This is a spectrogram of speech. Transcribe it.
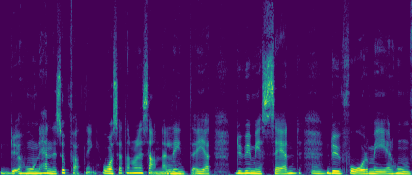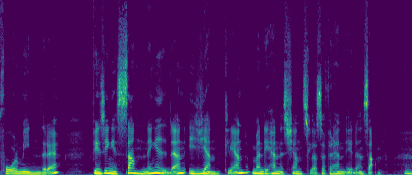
Du, hon, hennes uppfattning, oavsett om hon är sann eller Mm. inte, är att du är mer sedd, Mm. du får mer, hon får mindre. Det finns ingen sanning i den egentligen, men det är hennes känsla, så för henne är den sann. Mm.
